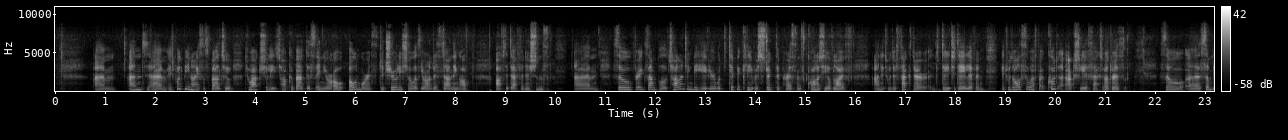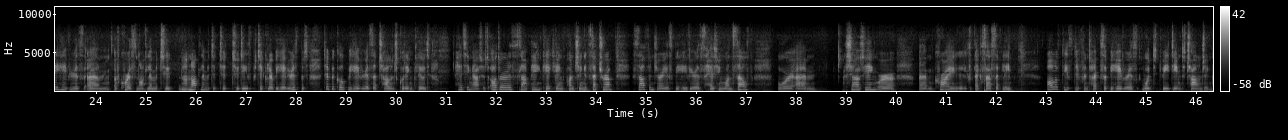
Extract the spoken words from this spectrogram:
Um, and um, it would be nice as well to to actually talk about this in your own words to truly show us your understanding of of the definitions. Um, so, for example, challenging behavior would typically restrict the person's quality of life and it would affect their day to day living. It would also affect, could actually affect others so uh, some behaviors, um, of course, not limited not limited to, to these particular behaviors, but typical behaviors that challenge could include hitting out at others, slapping, kicking, punching, etc. Self-injurious behaviors, hitting oneself, or um, shouting or um, crying ex- excessively. All of these different types of behaviors would be deemed challenging,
